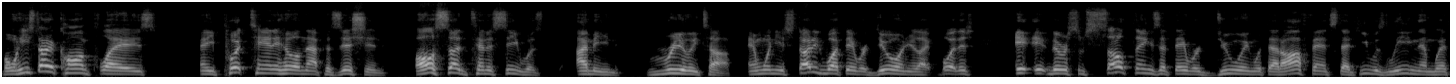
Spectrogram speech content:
But when he started calling plays and he put Tannehill in that position, all of a sudden Tennessee was, I mean, really tough. And when you studied what they were doing, you're like, boy, this it, it, there were some subtle things that they were doing with that offense that he was leading them with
